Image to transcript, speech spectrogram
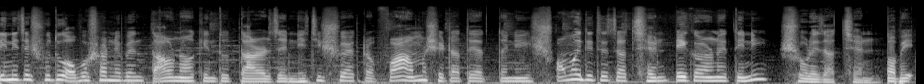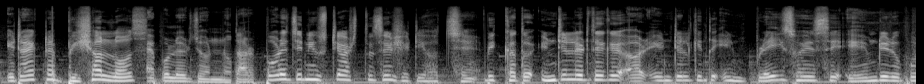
তিনি যে শুধু অবসর নেবেন তাও না, কিন্তু তার যে নিজস্ব একটা ফার্ম সেটাতে তিনি সময় দিতে চাচ্ছেন। এই কারণে তিনি সরে যাচ্ছেন। তবে এটা একটা বিশাল লস অ্যাপলের জন্য। তারপরে যে নিউজটি আসতেছে, সেটি হচ্ছে, বিখ্যাত ইন্টেলের থেকে, আর ইন্টেল কিন্তু ইমপ্রেস হয়েছে এএমডির উপর,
